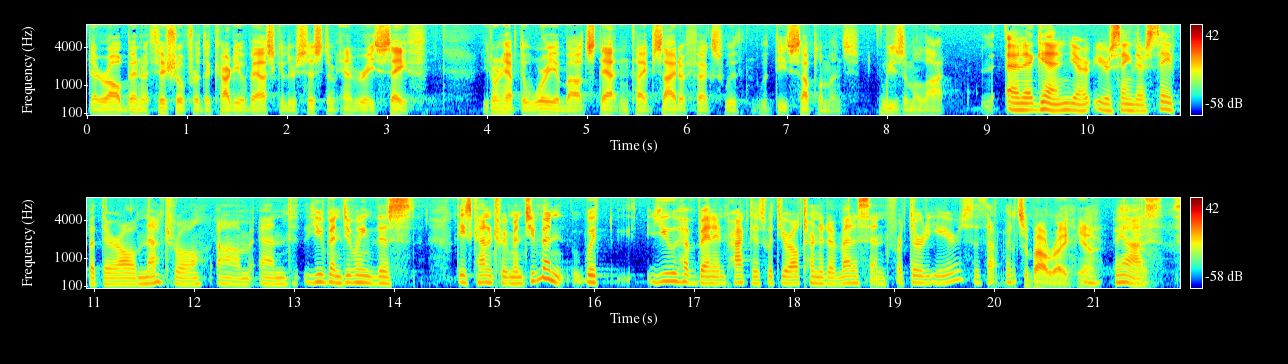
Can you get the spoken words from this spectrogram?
that are all beneficial for the cardiovascular system and very safe. You don't have to worry about statin type side effects with, with these supplements. We use them a lot and again, you're, you're saying they're safe, but they're all natural. Um, and you've been doing this, these kind of treatments. You've been with, you have been in practice with your alternative medicine for 30 years. Is that what? That's about right. Yeah. Yes. Yeah.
